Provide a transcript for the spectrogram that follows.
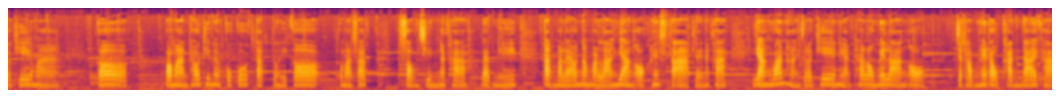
ระเข้มา ก็ ประมาณเท่าที่แมวโกโก้ตัดตรงนี้ก็ประมาณสัก 2 ชิ้นนะคะ แบบนี้ตัดมาแล้วนำมาล้างยางออกให้สะอาดเลยนะคะ ยางว่านหางจระเข้เนี่ยถ้าเราไม่ล้างออก จะทำให้เราคันได้ค่ะ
